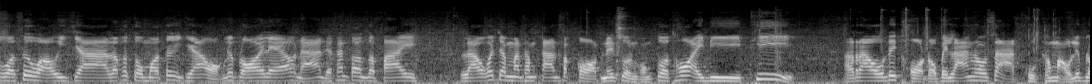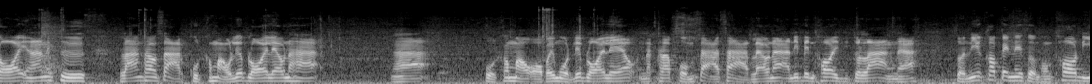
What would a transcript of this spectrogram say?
ตัวเสื้อวาล์วอีจาแล้วก็ตัวมอเตอร์อีจาออกเรียบร้อยแล้วนะ เดี๋ยวขั้นตอนต่อไป เราก็จะมาทำการประกอบในส่วนของตัวท่อไอดีที่เราได้ถอดออกไปล้างทำความสะอาดขุดเขม่าเรียบร้อยนะนั่นคือล้างทำความสะอาดขุดเขม่าเรียบร้อยแล้วนะฮะนะฮะขูดข้าวเมาออกไปหมดเรียบร้อยแล้วนะครับ ผมสะอาดสะอาดแล้วนะ อันนี้เป็นท่อดีตัวล่างนะ ส่วนนี้ก็เป็นในส่วนของท่อดี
